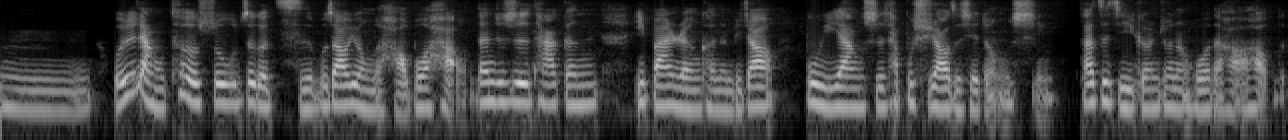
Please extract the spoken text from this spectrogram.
嗯，我就讲特殊这个词，不知道用的好不好，但就是他跟一般人可能比较不一样，是他不需要这些东西，他自己一个人就能活得好好的。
